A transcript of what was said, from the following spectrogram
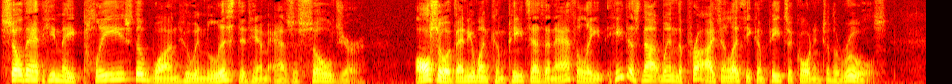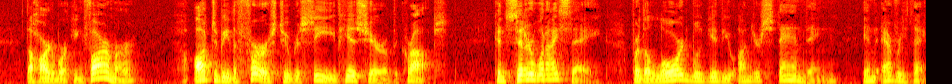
so that he may please the one who enlisted him as a soldier. Also, if anyone competes as an athlete, he does not win the prize unless he competes according to the rules. The hard-working farmer ought to be the first to receive his share of the crops. Consider what I say, for the Lord will give you understanding in everything.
